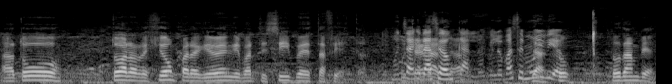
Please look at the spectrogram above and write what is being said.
a toda la región para que venga y participe de esta fiesta. Muchas, gracias, don Carlos, que lo pase muy bien. Tú, también.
